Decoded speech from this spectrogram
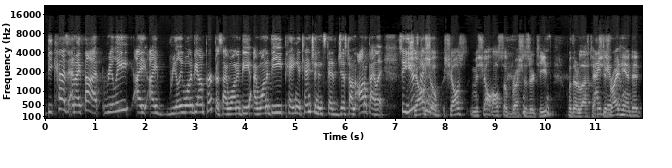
because, and I thought, really, I I really want to be on purpose. I want to be I want to be paying attention instead of just on autopilot. So you're she talking, also she also Michelle also brushes her teeth with her left hand. I She's do. right-handed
